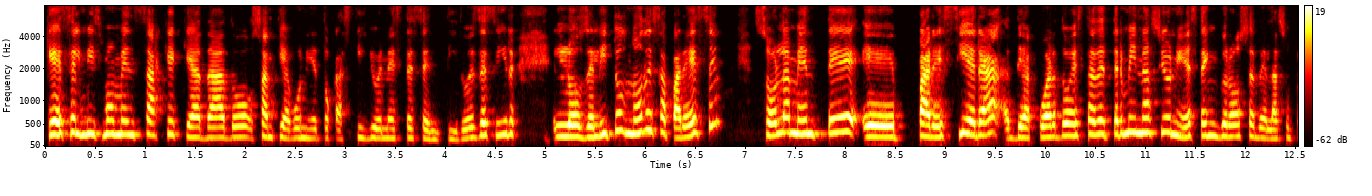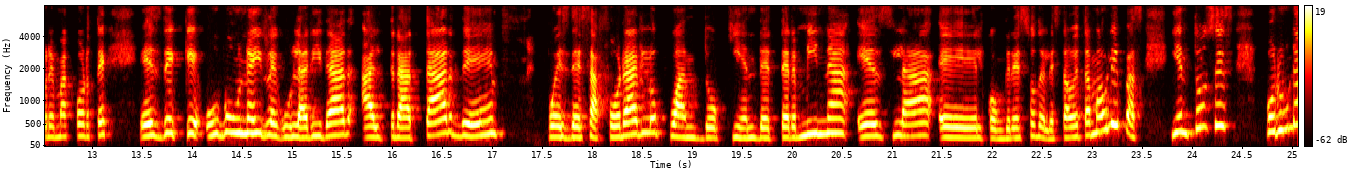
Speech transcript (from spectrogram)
que es el mismo mensaje que ha dado Santiago Nieto Castillo en este sentido. Es decir, los delitos no desaparecen, solamente eh, pareciera, de acuerdo a esta determinación y este engrose de la Suprema Corte, es de que hubo una irregularidad al tratar de pues desaforarlo cuando quien determina es la, eh, el Congreso del Estado de Tamaulipas. Y entonces, por una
